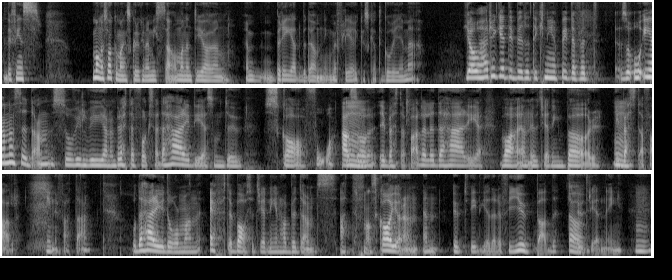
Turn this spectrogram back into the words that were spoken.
Det finns många saker man skulle kunna missa om man inte gör en, en bred bedömning med fler yrkeskategorier med. Ja, och här tycker jag att det blir lite knepigt därför att alltså, å ena sidan så vill vi ju gärna berätta för folk så här, det här är det som du ska få. Alltså mm. i bästa fall. Eller det här är vad en utredning bör i mm. bästa fall innefatta. Och det här är ju då om man efter basutredningen har bedömts att man ska göra en, en utvidgad eller fördjupad ja. utredning. Mm.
